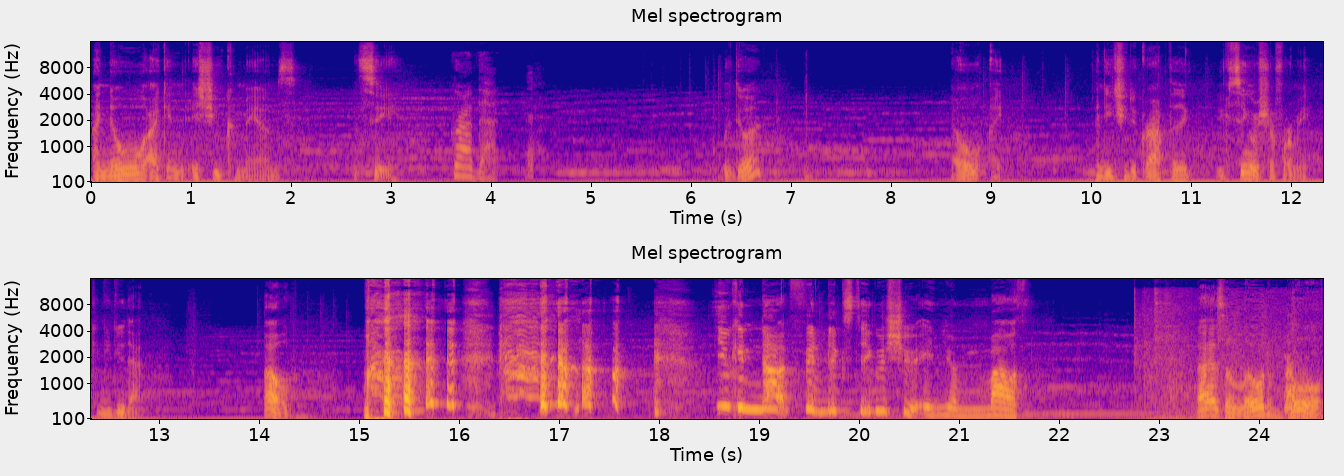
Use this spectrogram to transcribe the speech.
I know I can issue commands. Let's see. Grab that. Will we do it? No, I I need you to grab the extinguisher for me. Can you do that? Oh. you cannot fit an extinguisher in your mouth. That is a load of bull.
